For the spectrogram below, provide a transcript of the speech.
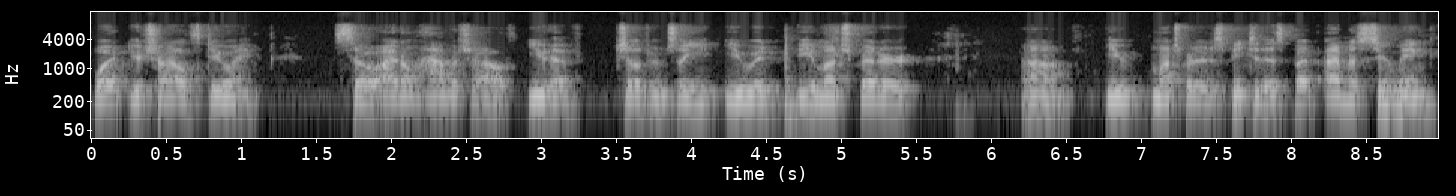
what your child's doing. So I don't have a child. You have children, so you, you would be a much better um, you much better to speak to this. But I'm assuming,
